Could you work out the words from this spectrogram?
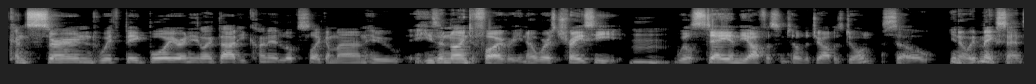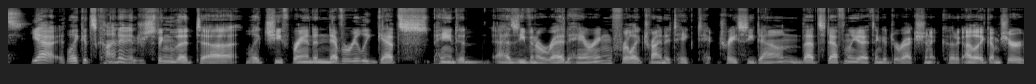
concerned with Big Boy or anything like that. He kind of looks like a man who he's a nine to fiver. You know, whereas Tracy Hmm. will stay in the office until the job is done. So you know it makes sense. Yeah, like it's kind of interesting that uh like Chief Brandon never really gets painted as even a red herring for like trying to take t- Tracy down. That's definitely I think a direction it could I like I'm sure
